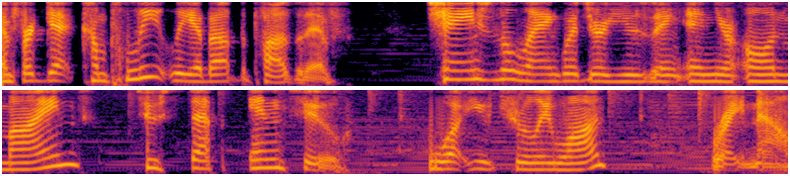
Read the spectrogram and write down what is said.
and forget completely about the positive. Change the language you're using in your own mind to step into what you truly want right now.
